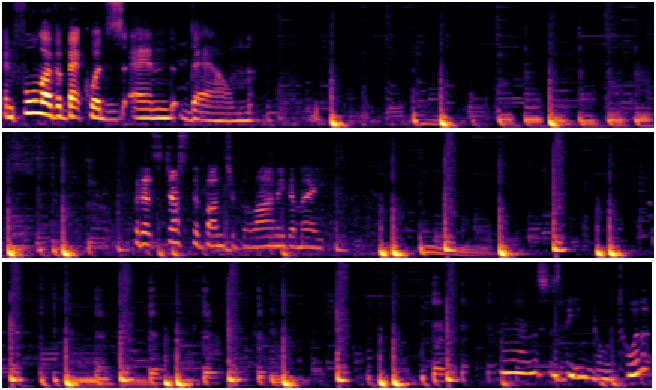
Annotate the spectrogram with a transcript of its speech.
and fall over backwards and down. But it's just a bunch of baloney to me. This is the indoor toilet.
